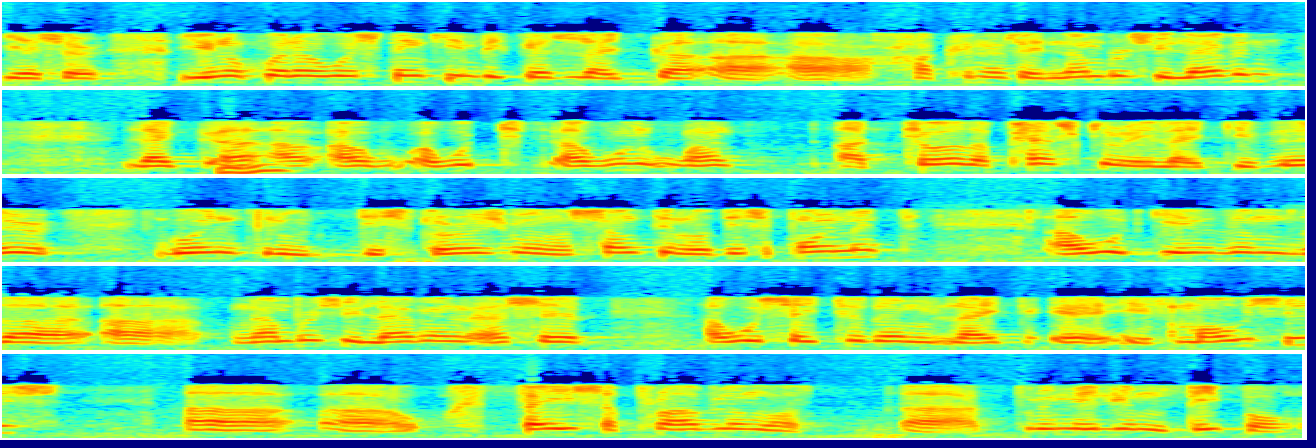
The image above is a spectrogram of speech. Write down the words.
Yes, sir. You know what I was thinking because, like, uh, uh, uh, how can I say, Numbers eleven, like, uh, I, I, I would, I wouldn't want uh, tell the pastor like if they're going through discouragement or something or disappointment, I would give them the uh, Numbers eleven. I said, I would say to them like, uh, if Moses uh, uh, faced a problem of uh, three million people,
